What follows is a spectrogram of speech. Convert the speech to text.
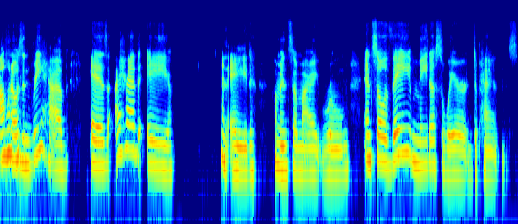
um, when I was in rehab, is I had a an aide come into my room. And so they made us wear depends,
